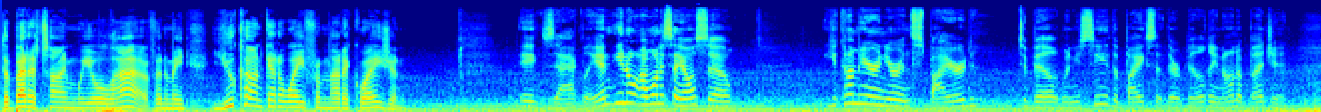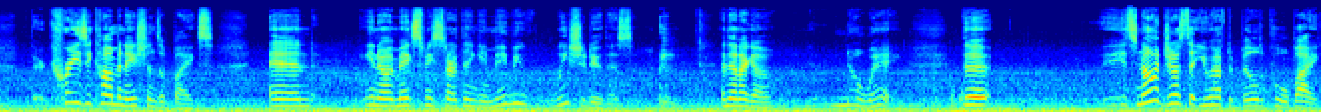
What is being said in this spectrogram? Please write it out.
the better time we all have. And I mean, you can't get away from that equation. Exactly. And you know, I want to say also, you come here and you're inspired to build when you see the bikes that they're building on a budget. They're crazy combinations of bikes. And, you know, it makes me start thinking maybe we should do this. and then I go, no way. The it's not just that you have to build a cool bike,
